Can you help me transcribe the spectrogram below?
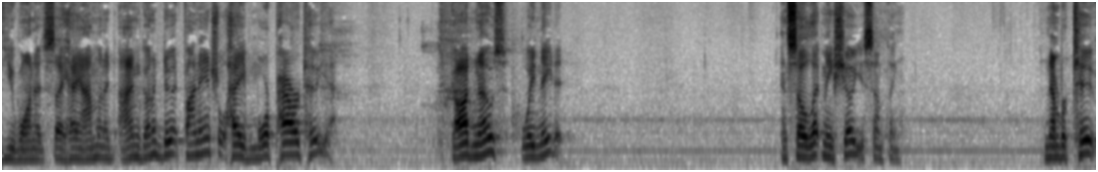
you want to say, hey, I'm going to I'm going to do it financial, hey, more power to you. God knows we need it. And so let me show you something. Number 2.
